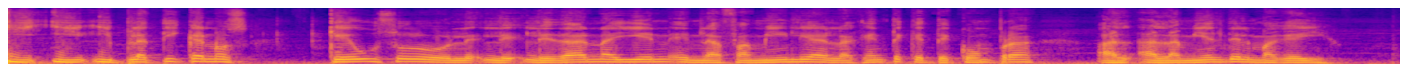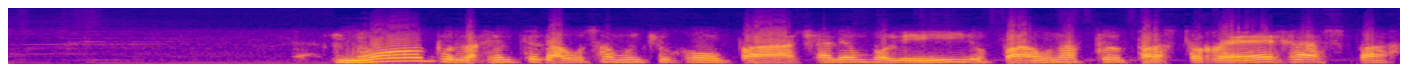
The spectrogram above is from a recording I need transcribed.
Y, y, y platícanos, ¿qué uso le, le- le dan ahí en, en la familia, a la gente que te compra a, a la miel del maguey? No, pues la gente la usa mucho como para echarle un bolillo, para una, para las torrejas, para,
